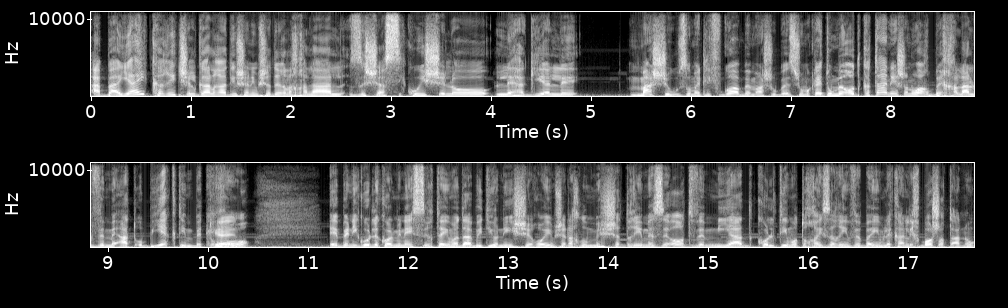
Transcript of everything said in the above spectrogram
הבעיה העיקרית של גל רדיו שאני משדר לחלל זה שהסיכוי שלו להגיע למשהו, זאת אומרת לפגוע במשהו באיזשהו מקלט, הוא מאוד קטן, יש לנו הרבה חלל ומעט אובייקטים בתוכו. כן. אה, בניגוד לכל מיני סרטי מדע בדיוני שרואים שאנחנו משדרים איזה אות ומיד קולטים אותו חייזרים ובאים לכאן לכבוש אותנו.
